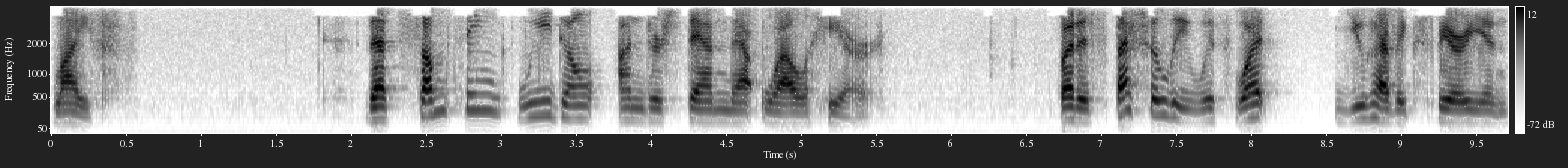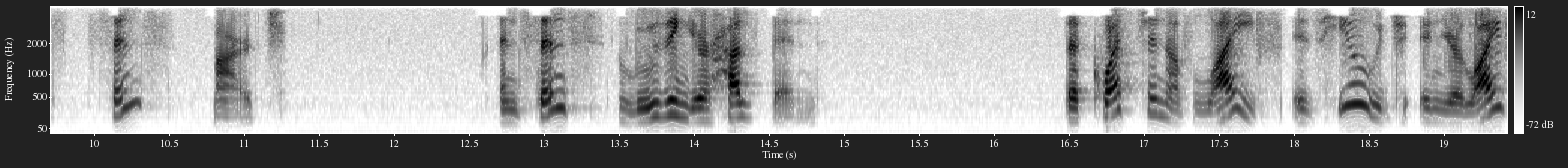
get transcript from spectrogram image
life. That's something we don't understand that well here. But especially with what you have experienced since March. And since losing your husband, the question of life is huge in your life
